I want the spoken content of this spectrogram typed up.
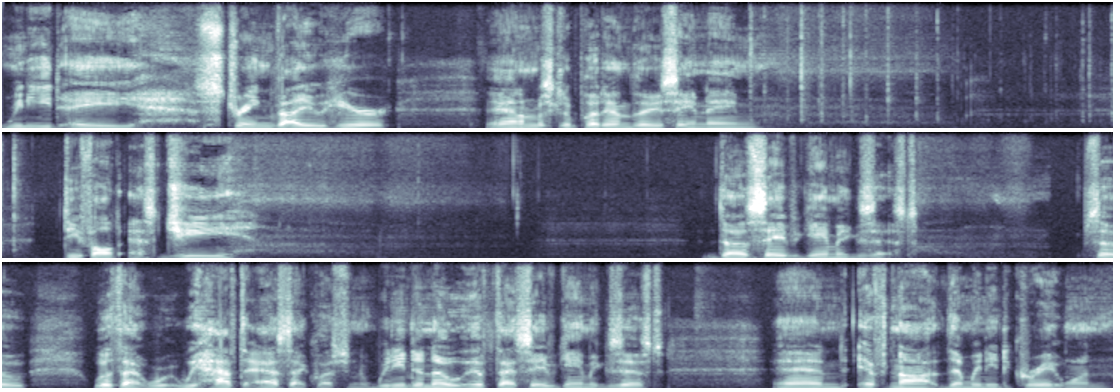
We need a string value here, and I'm just going to put in the same name, default SG. Does save game exist? So, with that, we have to ask that question. We need to know if that save game exists, and if not, then we need to create one.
